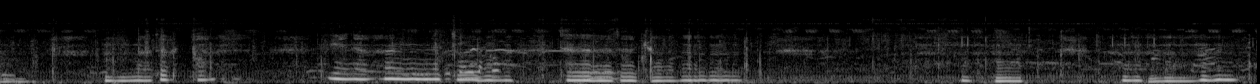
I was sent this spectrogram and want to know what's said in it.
Mm-hmm. 엄마도 보면 이런 느낌만 들어줘 Mm-hmm.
